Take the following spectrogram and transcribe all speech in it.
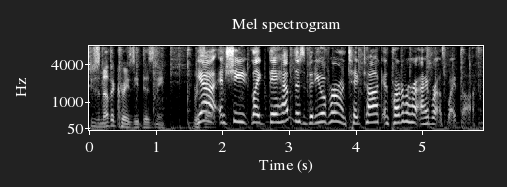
She's another crazy Disney. result. Yeah, and she like they have this video of her on TikTok, and part of her eyebrows wiped off.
